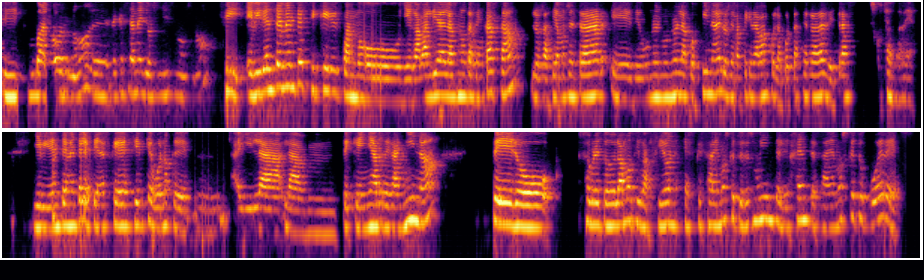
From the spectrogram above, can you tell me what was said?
sí. un valor, ¿no? De, que sean ellos mismos, ¿no? Sí, evidentemente sí que cuando llegaba el día de las notas en casa, los hacíamos entrar eh, de uno en uno en la cocina y los demás se quedaban con la puerta cerrada detrás, escuchando a ver. Y evidentemente les tienes que decir que, bueno, que mm, ahí la, la mm, pequeña regañina, pero sobre todo la motivación, es que sabemos que tú eres muy inteligente, sabemos que tú puedes.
